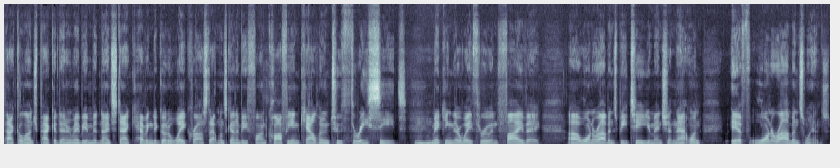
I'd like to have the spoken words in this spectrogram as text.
pack a lunch, pack a dinner, maybe a midnight snack, having to go to Waycross. That one's going to be fun. Coffee and Calhoun, two three seeds making their way through in 5A. Uh, Warner Robins BT, you mentioned that one. If Warner Robins wins,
